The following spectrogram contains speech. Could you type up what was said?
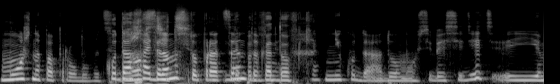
Можно попробовать. Куда но ходить? Все равно сто процентов подготовки. Никуда дома у себя сидеть. И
